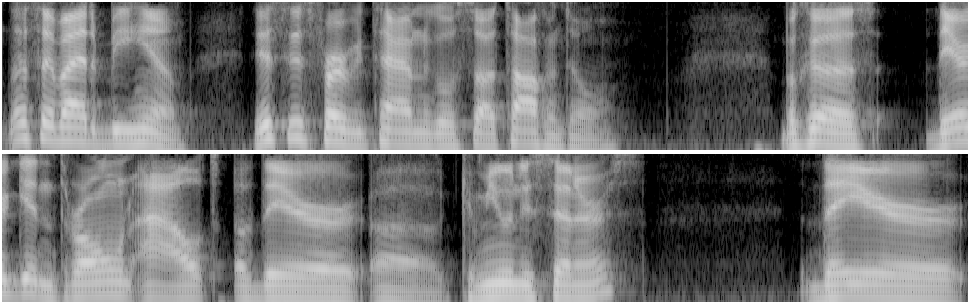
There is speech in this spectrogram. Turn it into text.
let's say if I had to be him, this is perfect time to go start talking to him because they're getting thrown out of their uh, community centers they're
